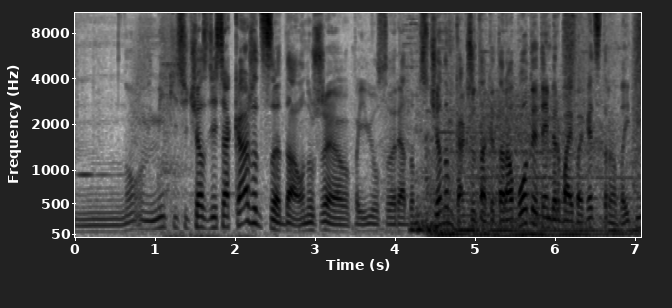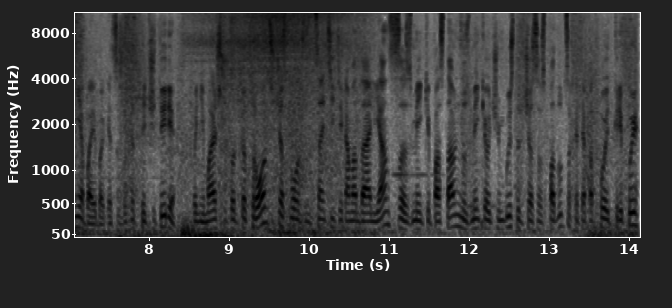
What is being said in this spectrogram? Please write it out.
Ну, Микки сейчас здесь окажется. Да, он уже появился рядом с Ченом. Как же так это работает? Эмбер байбекается, Terrorblade не байбекается. Выход Т4. Понимает, что только трон сейчас может дефенсить и команда Альянса. Змейки поставлены, но змейки очень быстро сейчас распадутся, хотя подходит крипы.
